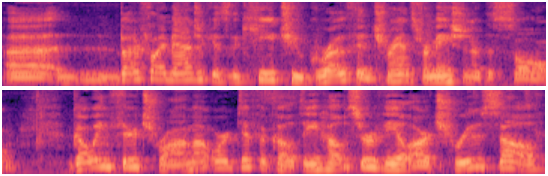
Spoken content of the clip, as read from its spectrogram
Uh, butterfly magic is the key to growth and transformation of the soul. Going through trauma or difficulty helps reveal our true self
